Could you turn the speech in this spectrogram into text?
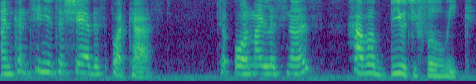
and continue to share this podcast. To all my listeners, have a beautiful week.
